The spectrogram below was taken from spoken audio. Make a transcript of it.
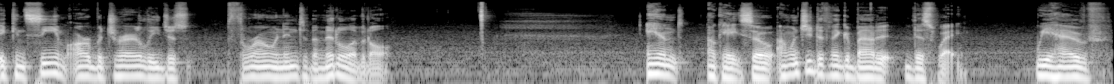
it can seem arbitrarily just thrown into the middle of it all. And okay, so I want you to think about it this way. We have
